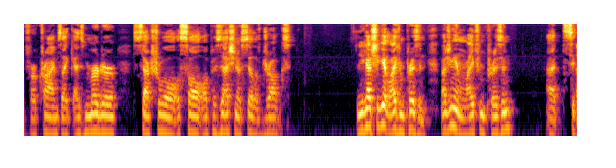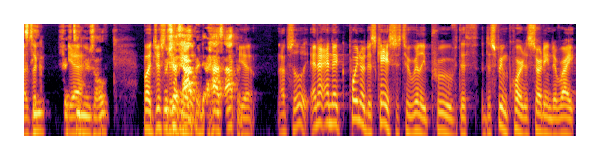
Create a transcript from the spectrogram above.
for crimes like as murder, sexual assault, or possession or sale of drugs. You guys should get life in prison. Imagine getting life in prison at 16, like- 15 yeah. years old, But just which has happened. It has happened. Yeah, absolutely. And and the point of this case is to really prove that the Supreme Court is starting to write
